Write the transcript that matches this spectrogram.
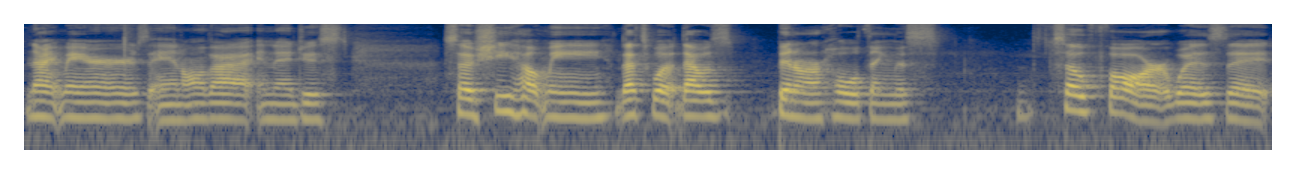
nightmares and all that and I just so she helped me that's what that was been our whole thing this so far was that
